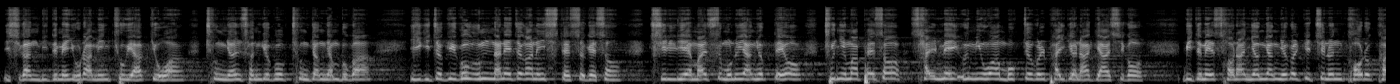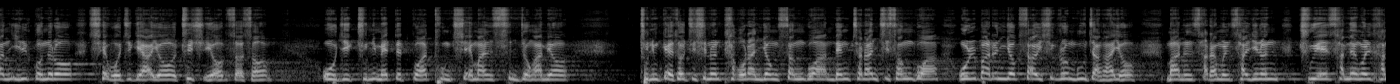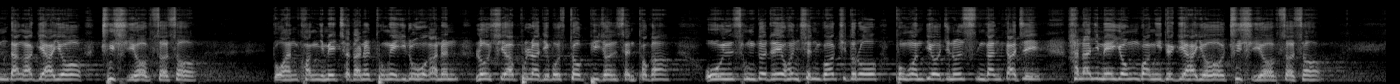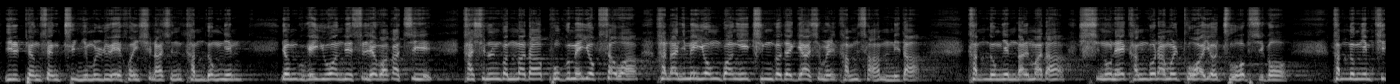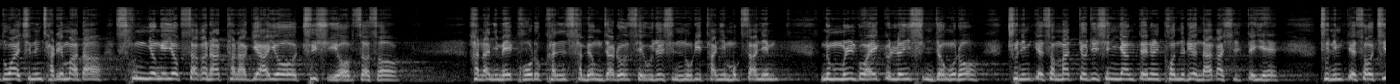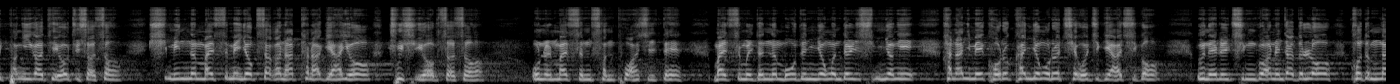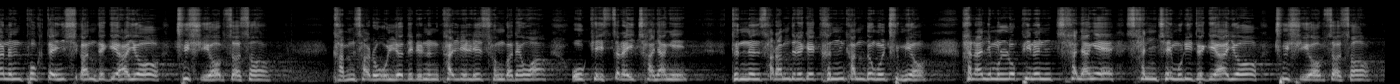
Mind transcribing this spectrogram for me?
이 시간 믿음의 요람인 교회학교와 청년 선교국 청정년부가 이기적이고 음란해져가는 시대 속에서 진리의 말씀으로 양육되어 주님 앞에서 삶의 의미와 목적을 발견하게 하시고 믿음의 선한 영향력을 끼치는 거룩한 일꾼으로 세워지게 하여 주시옵소서. 오직 주님의 뜻과 통치에만 순종하며 주님께서 주시는 탁월한 영성과 냉철한 지성과 올바른 역사의식으로 무장하여 많은 사람을 살리는 주의 사명을 감당하게 하여 주시옵소서. 또한 광림의 재단을 통해 이루어가는 러시아 블라디보스톡 비전 센터가 온 성도들의 헌신과 기도로 봉헌되어지는 순간까지 하나님의 영광이 되게 하여 주시옵소서. 일평생 주님을 위해 헌신하신 감독님, 영국의 요한 웨슬레와 같이 가시는 곳마다 복음의 역사와 하나님의 영광이 증거되게 하심을 감사합니다. 감독님 날마다 신혼의 강건함을 도하여 주옵시고 감독님 기도하시는 자리마다 성령의 역사가 나타나게 하여 주시옵소서. 하나님의 거룩한 사명자로 세워주신 우리 담임 목사님 눈물과 끓는 심정으로 주님께서 맡겨주신 양떼를 거느려 나가실 때에 주님께서 지팡이가 되어주셔서 힘있는 말씀의 역사가 나타나게 하여 주시옵소서. 오늘 말씀 선포하실 때 말씀을 듣는 모든 영혼들 심령이 하나님의 거룩한 영으로 채워지게 하시고 은혜를 증거하는 자들로 거듭나는 복된 시간 되게 하여 주시옵소서 감사로 올려드리는 갈릴리 선거대와 오케스트라의 찬양이 듣는 사람들에게 큰 감동을 주며 하나님을 높이는 찬양의 산재물이 되게 하여 주시옵소서.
